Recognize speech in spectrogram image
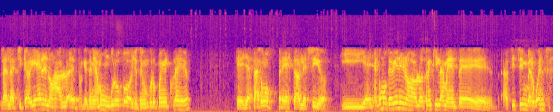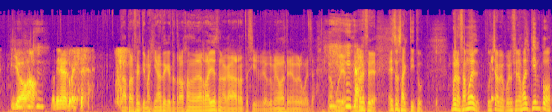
la, la chica viene, nos habla, eh, porque teníamos un grupo, yo tengo un grupo en el colegio, que ya está como preestablecido. Y ella como que viene y nos habló tranquilamente, así sin vergüenza. Y yo, "Ah, no tiene vergüenza. Está perfecto, imagínate que está trabajando en la radio, es una cara rota, sí, lo que me va a tener vergüenza. No, muy bien, me parece bien. Eso es actitud. Bueno, Samuel, escúchame, porque se nos va el tiempo.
